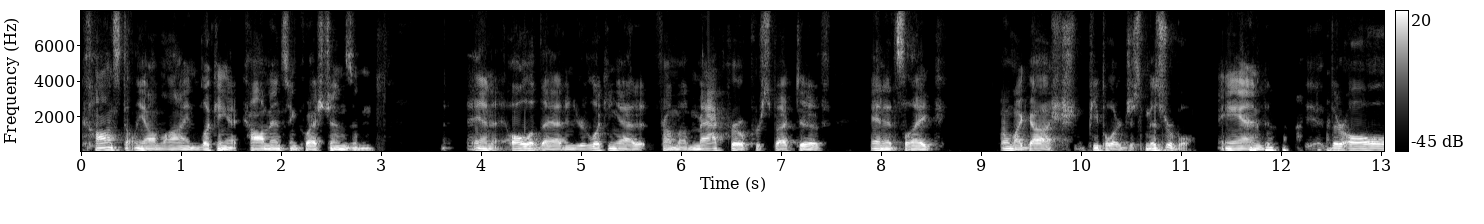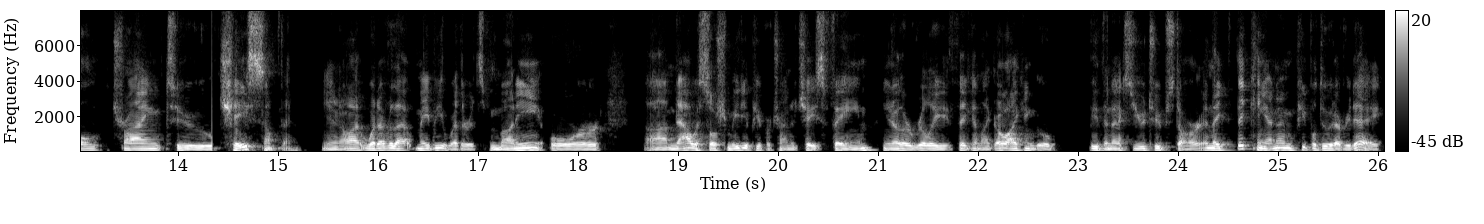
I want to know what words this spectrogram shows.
constantly online looking at comments and questions and and all of that, and you're looking at it from a macro perspective, and it's like, oh my gosh, people are just miserable, and they're all trying to chase something you know, whatever that may be, whether it's money or um, now with social media, people are trying to chase fame. You know, they're really thinking like, oh, I can go be the next YouTube star, and they they can, and people do it every day.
